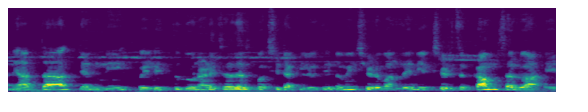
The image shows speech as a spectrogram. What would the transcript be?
आणि आता त्यांनी पहिले तर दोन अडीच हजार पक्षी टाकलेले होते. नवीन शेड बांधले आणि एक शेडचं काम चालू आहे.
